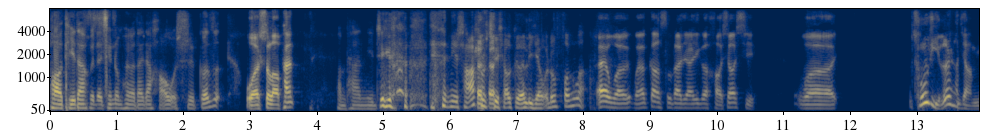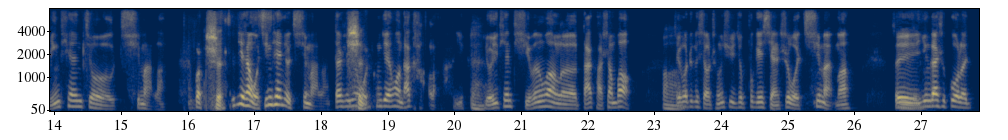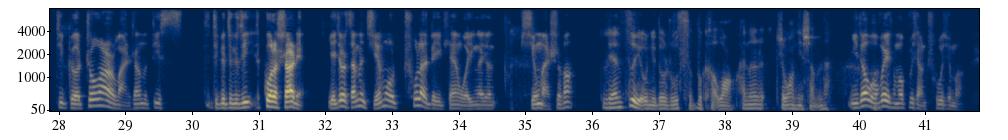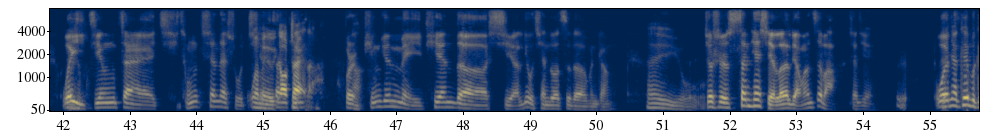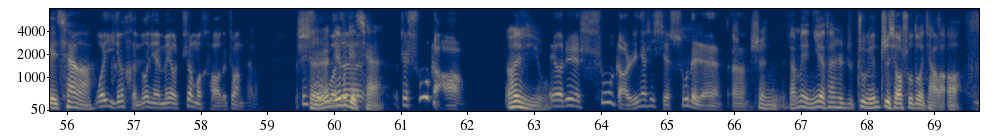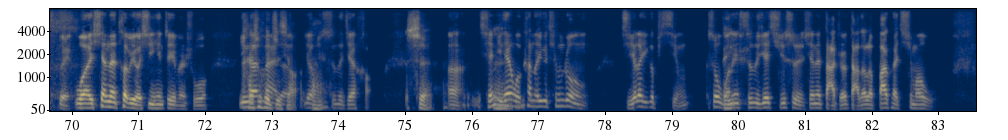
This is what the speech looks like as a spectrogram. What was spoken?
跑题大会的听众朋友，大家好，我是格子，我是老潘。潘潘，你这个 你啥时候取消隔离啊？我都疯了。哎，我我要告诉大家一个好消息，我从理论上讲，明天就期满了，不是是，实际上我今天就期满了，但是因为我中间忘打卡了，有有一天体温忘了打卡上报，啊，结果这个小程序就不给显示我期满嘛，所以嗯应该是过了这个周二晚上的第四，这个这个这过了十二点，也就是咱们节目出来的这一天，我应该就刑满释放。连自由你都如此不渴望，还能指望你什么呢？你知道我为什么不想出去吗？我已经在从现在数外面有要债的，不是啊平均每天的写六千多字的文章，哎呦，就是三天写了两万字吧，将近。我人家给不给钱啊？我已经很多年没有这么好的状态了。这是人家给不给钱？这书稿，哎呦哎，呦，这书稿人家是写书的人，嗯，是你咱们你也算是著名滞销书作家了啊。对我现在特别有信心，这一本书应还是会滞销哎要比十字街好。是，嗯，前几天嗯我看到一个听众截了一个屏，说我哎那十字街骑士现在打折打到了八块七毛五，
